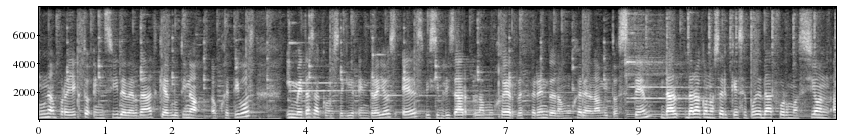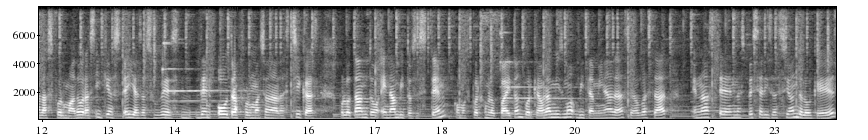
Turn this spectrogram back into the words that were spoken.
un proyecto en sí de verdad que aglutina objetivos y metas a conseguir. Entre ellos es visibilizar la mujer, referente de la mujer en el ámbito STEM, dar, dar, a conocer que se puede dar formación a las formadoras y que ellas a su vez den otra formación a las chicas, por lo tanto en ámbitos STEM, como es por ejemplo Python, porque ahora mismo Vitaminada se va a basar en una, especialización de lo que es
